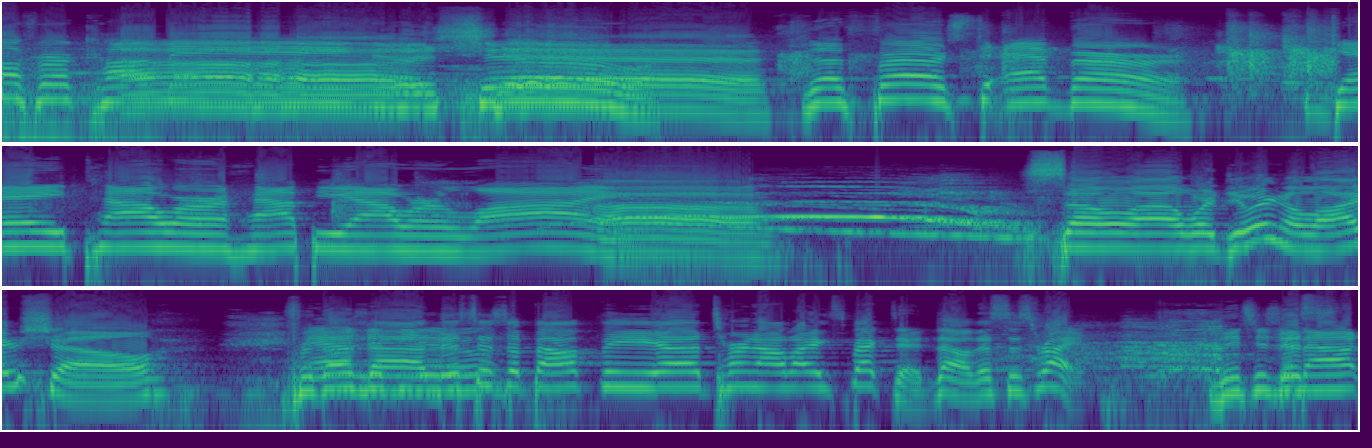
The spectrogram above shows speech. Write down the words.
all for coming Oh, to shit. the first ever Gay Power Happy Hour Live. Uh, so uh, we're doing a live show. for those and of uh, you, this is about the uh, turnout I expected. No, this is right. This is this- about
